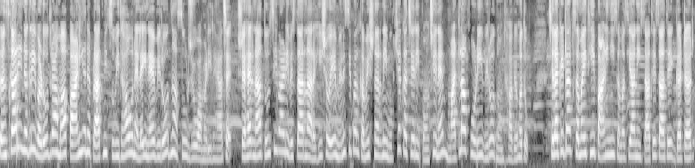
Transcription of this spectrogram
સંસ્કારી નગરી વડોદરામાં પાણી અને પ્રાથમિક સુવિધાઓને લઈને વિરોધના સૂર જોવા મળી રહ્યા છે. શહેરના તુલસીવાડી વિસ્તારના રહીશોએ મ્યુનિસિપલ કમિશનરની મુખ્ય કચેરી પહોંચીને માટલા ફોડી વિરોધ નોંધાવ્યો હતો. છેલ્લા કેટલાક સમયથી પાણીની સમસ્યાની સાથે સાથે ગટર,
